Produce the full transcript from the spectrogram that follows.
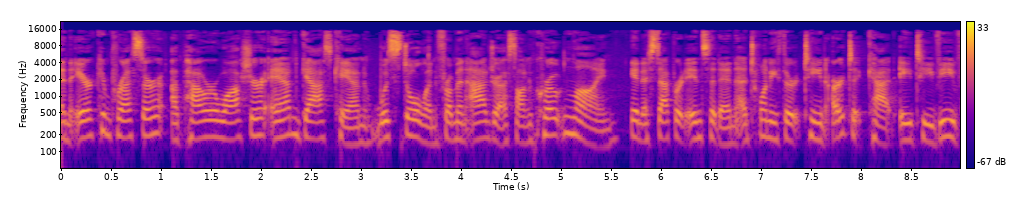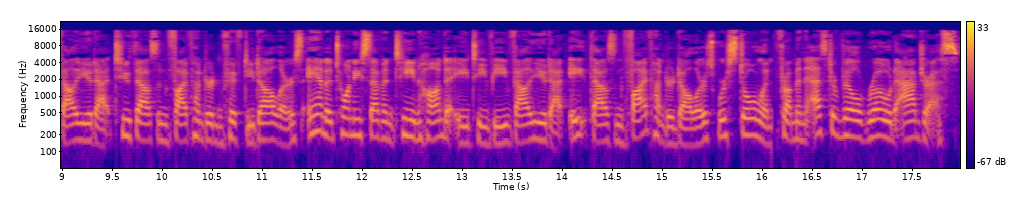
an air compressor, a power washer, and gas can was stolen from an address on Croton Line. In a separate incident, a 2013 Arctic Cat ATV valued at $2,550 and a 2017 Honda ATV valued at $8,500 were stolen from an Esterville Road address.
